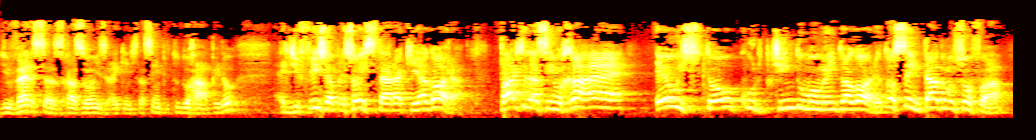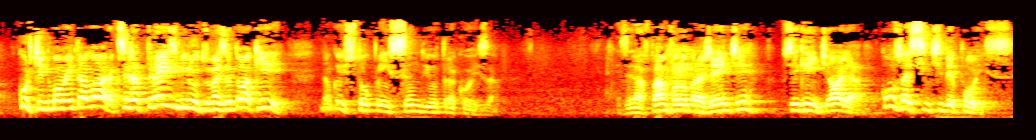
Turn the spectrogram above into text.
diversas razões aí, que a gente está sempre tudo rápido, é difícil a pessoa estar aqui agora. Parte da simcha é, eu estou curtindo o momento agora. Eu estou sentado no sofá, curtindo o momento agora. Que seja três minutos, mas eu estou aqui. Não que eu estou pensando em outra coisa. Zerafam falou para a gente o seguinte, olha, como você vai se sentir depois?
